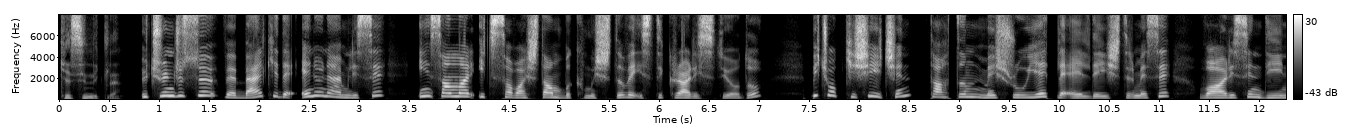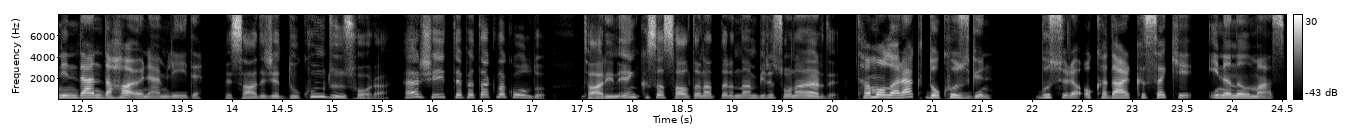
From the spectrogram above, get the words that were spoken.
Kesinlikle. Üçüncüsü ve belki de en önemlisi, insanlar iç savaştan bıkmıştı ve istikrar istiyordu. Birçok kişi için tahtın meşruiyetle el değiştirmesi varisin dininden daha önemliydi. Ve sadece dokundun sonra her şey tepetaklak oldu. Tarihin en kısa saltanatlarından biri sona erdi. Tam olarak 9 gün. Bu süre o kadar kısa ki inanılmaz.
